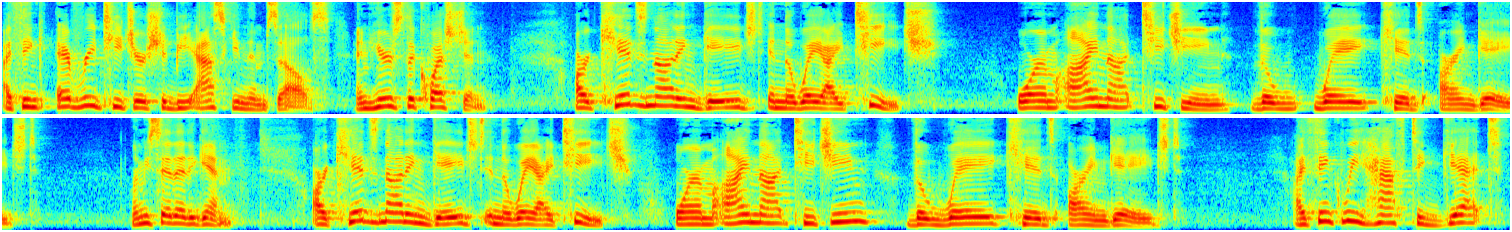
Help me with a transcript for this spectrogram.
I think every teacher should be asking themselves, and here's the question Are kids not engaged in the way I teach, or am I not teaching the way kids are engaged? Let me say that again. Are kids not engaged in the way I teach, or am I not teaching the way kids are engaged? I think we have to get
